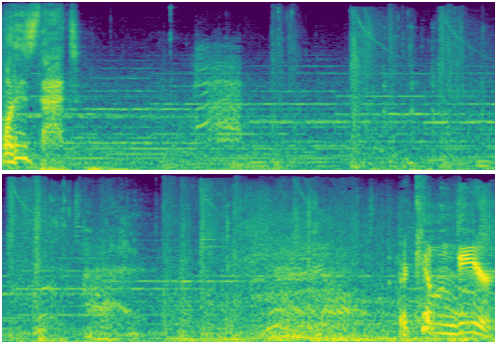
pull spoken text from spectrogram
What is that? They're killing deer.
